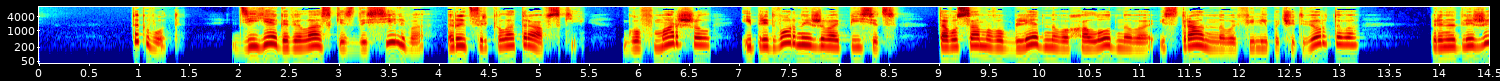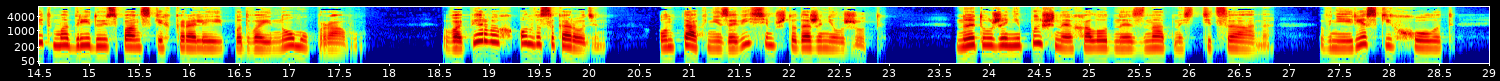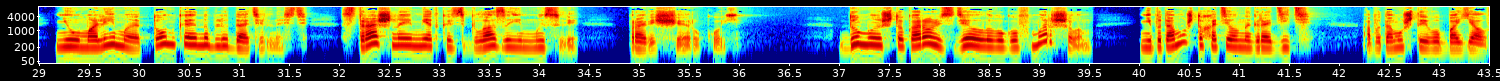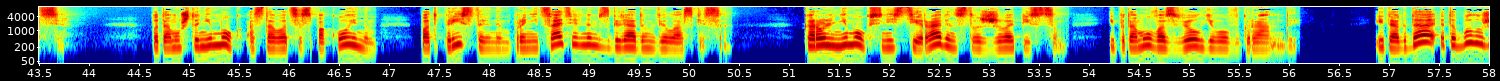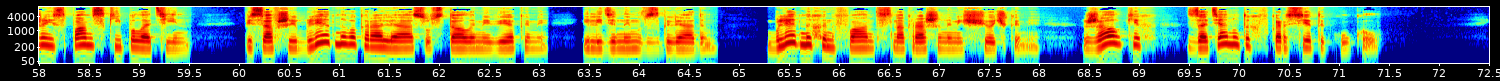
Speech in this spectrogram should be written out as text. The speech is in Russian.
Так вот, Диего Веласкес де Сильва, рыцарь Калатравский, гофмаршал и придворный живописец того самого бледного, холодного и странного Филиппа IV, принадлежит Мадриду испанских королей по двойному праву. Во-первых, он высокороден. Он так независим, что даже не лжет. Но это уже не пышная холодная знатность Тициана. В ней резкий холод, неумолимая тонкая наблюдательность, страшная меткость глаза и мысли, правящая рукой. Думаю, что король сделал его гофмаршалом не потому, что хотел наградить, а потому, что его боялся. Потому что не мог оставаться спокойным под пристальным, проницательным взглядом Веласкеса. Король не мог снести равенство с живописцем, и потому возвел его в гранды. И тогда это был уже испанский палатин, писавший бледного короля с усталыми веками и ледяным взглядом, бледных инфант с накрашенными щечками, жалких, затянутых в корсеты кукол.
